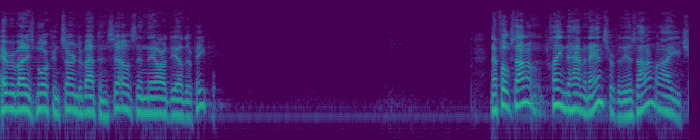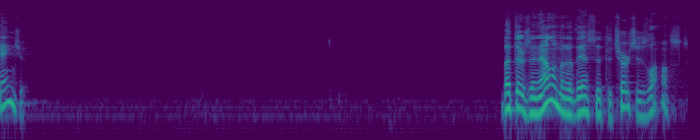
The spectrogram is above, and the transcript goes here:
Everybody's more concerned about themselves than they are the other people. Now, folks, I don't claim to have an answer for this. I don't know how you change it. But there's an element of this that the church has lost.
